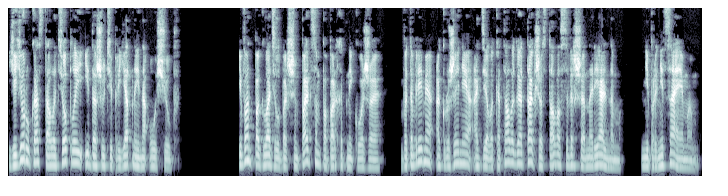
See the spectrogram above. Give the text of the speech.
Ее рука стала теплой и до жути приятной на ощупь. Иван погладил большим пальцем по бархатной коже. В это время окружение отдела каталога также стало совершенно реальным, непроницаемым.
